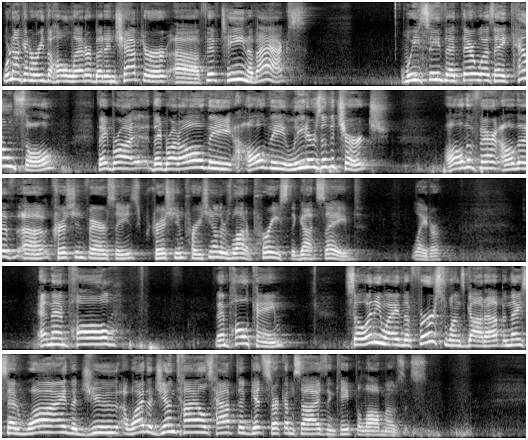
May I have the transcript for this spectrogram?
we're not going to read the whole letter, but in chapter uh, 15 of Acts, we see that there was a council. They brought, they brought all, the, all the leaders of the church, all the, all the uh, Christian Pharisees, Christian priests. You know, there's a lot of priests that got saved later. And then Paul, then Paul came. So anyway, the first ones got up and they said, "Why the Jew, why the Gentiles have to get circumcised and keep the law of Moses?"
